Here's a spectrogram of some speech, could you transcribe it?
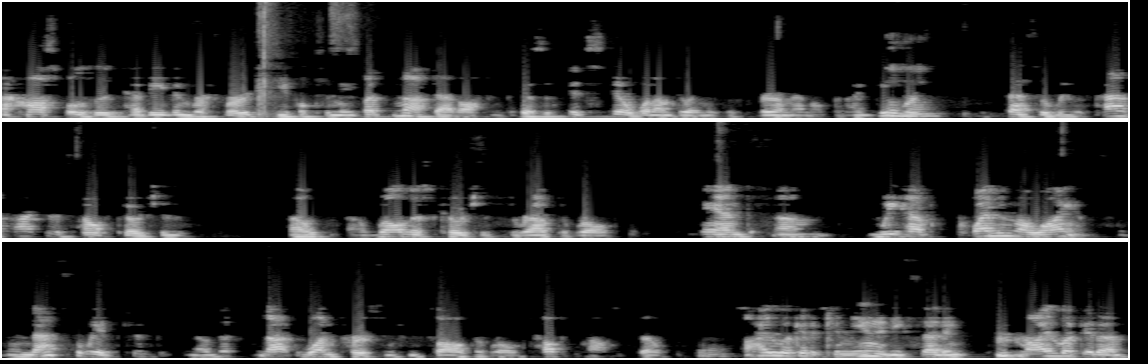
hospitals have even referred people to me, but not that often because it, it's still what I'm doing is experimental. But I do mm-hmm. work extensively with chiropractors, health coaches, uh, uh, wellness coaches throughout the world. And um, we have quite an alliance, and that's the way it should be. You know, not one person can solve the world's health problems. So I look at a community setting. I look at a,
